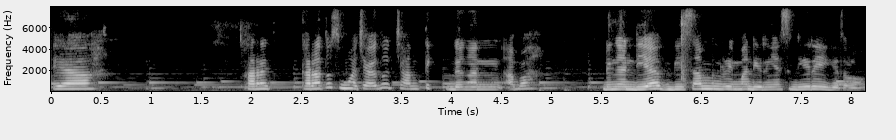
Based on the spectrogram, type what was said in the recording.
ya karena karena tuh semua cewek tuh cantik dengan apa dengan dia bisa menerima dirinya sendiri gitu loh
